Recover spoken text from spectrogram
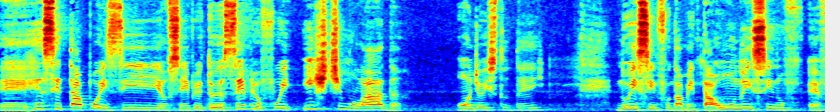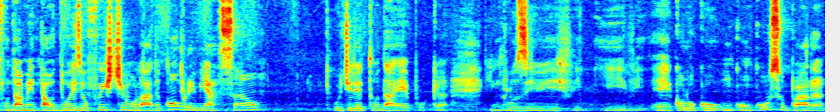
é, recitar poesia, eu sempre, então, eu sempre eu fui estimulada onde eu estudei. No ensino fundamental 1, no ensino é, fundamental 2, eu fui estimulada com premiação. O diretor da época, inclusive, e, é, colocou um concurso para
